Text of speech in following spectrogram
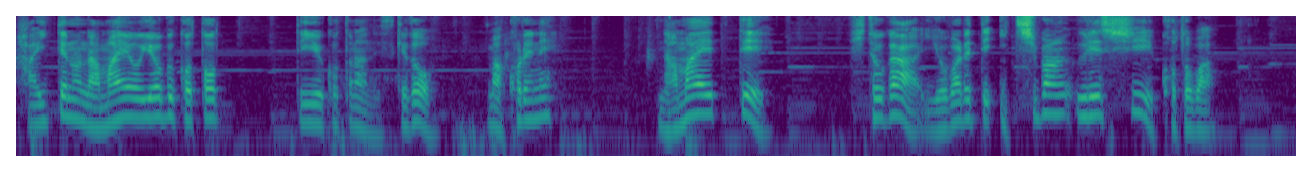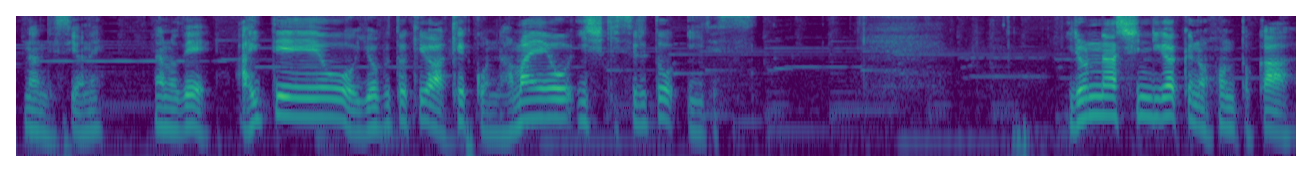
相手の名前を呼ぶことっていうことなんですけどまあこれね名前って人が呼ばれて一番嬉しい言葉なんですよねなので相手を呼ぶ時は結構名前を意識するといいですいろんな心理学の本とか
